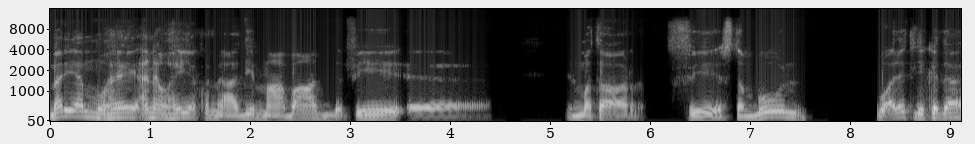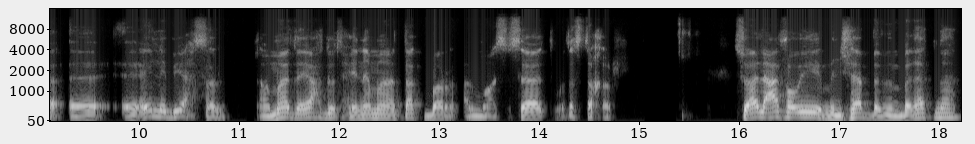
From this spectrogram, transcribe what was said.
مريم وهي أنا وهي كنا قاعدين مع بعض في المطار في إسطنبول وقالت لي كده إيه اللي بيحصل؟ أو ماذا يحدث حينما تكبر المؤسسات وتستقر؟ سؤال عفوي من شاب من بناتنا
